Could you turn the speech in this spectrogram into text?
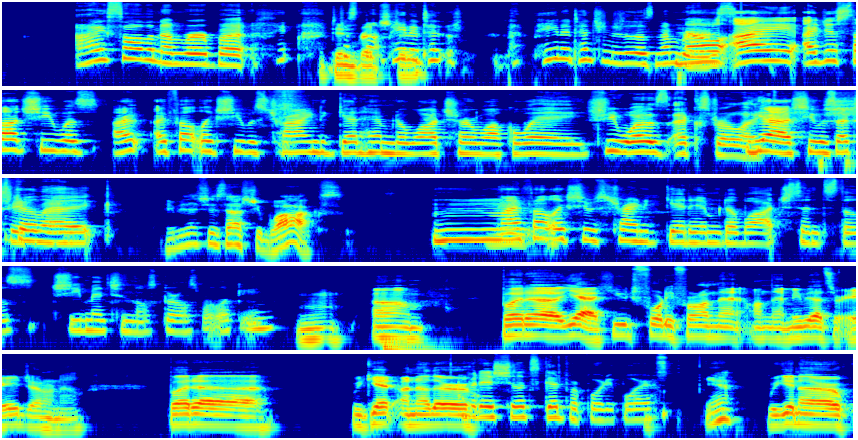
I saw the number, but didn't just not register. paying attention. Paying attention to those numbers. No, I I just thought she was. I I felt like she was trying to get him to watch her walk away. she was extra like. yeah, she was extra shit, like. Maybe that's just how she walks. Mm, I felt like she was trying to get him to watch since those she mentioned those girls were looking. Mm. Um, but uh, yeah, huge forty four on that. On that, maybe that's her age. I don't know. But uh, we get another. If it is, she looks good for forty four. Yeah, we get another.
